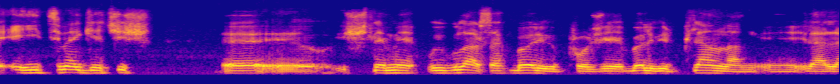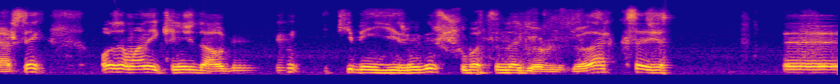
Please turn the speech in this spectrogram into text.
eğitime geçiş e, işlemi uygularsak böyle bir projeye böyle bir planla e, ilerlersek o zaman ikinci dalga 2021 Şubat'ında görürüz diyorlar. Kısaca e,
